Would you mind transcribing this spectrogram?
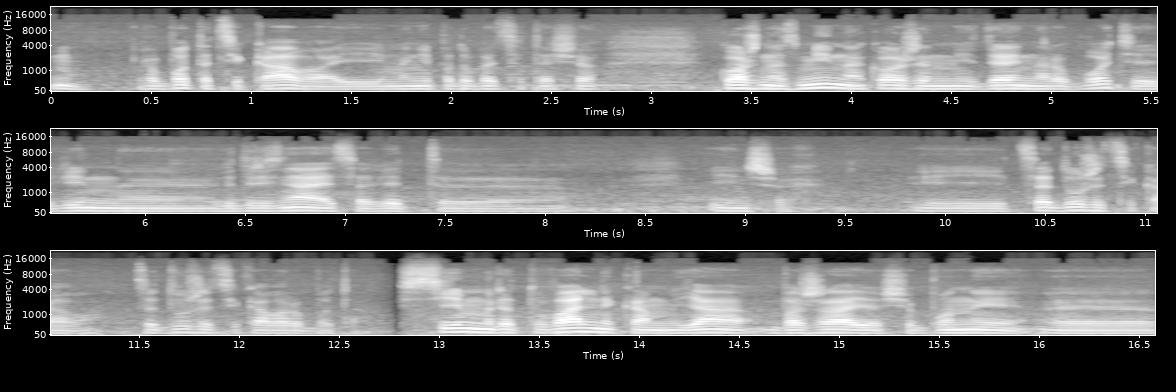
Ну, Робота цікава, і мені подобається те, що кожна зміна, кожен мій день на роботі він відрізняється від інших. І це дуже цікаво. Це дуже цікава робота. Всім рятувальникам я бажаю, щоб вони е,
